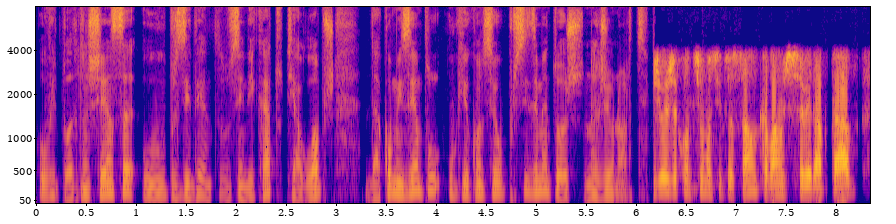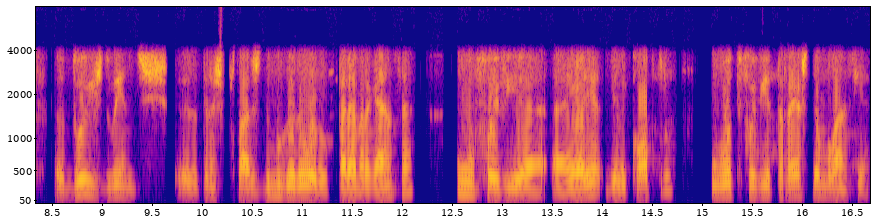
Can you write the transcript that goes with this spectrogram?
Ouvido pela Renascença, o presidente do sindicato, Tiago Lopes, dá como exemplo o que aconteceu precisamente hoje na região norte. Hoje aconteceu uma situação, acabámos de saber há bocado, dois doentes eh, transportados de Mugadouro para Bragança, um foi via aérea, de helicóptero, o outro foi via terrestre, de ambulância.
